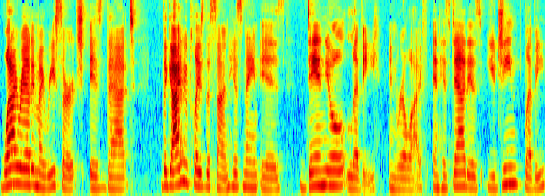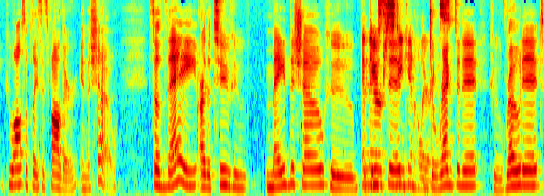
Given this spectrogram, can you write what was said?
what I read in my research is that the guy who plays the son, his name is Daniel Levy in real life, and his dad is Eugene Levy, who also plays his father in the show. So they are the two who made the show, who produced it, hilarious. directed it, who wrote it.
